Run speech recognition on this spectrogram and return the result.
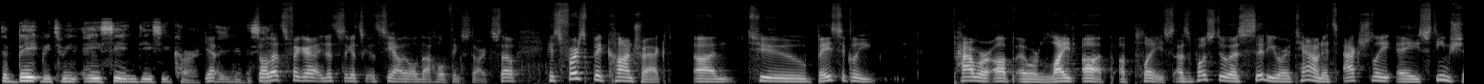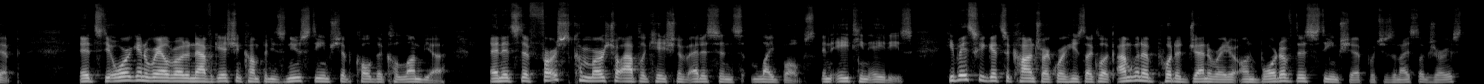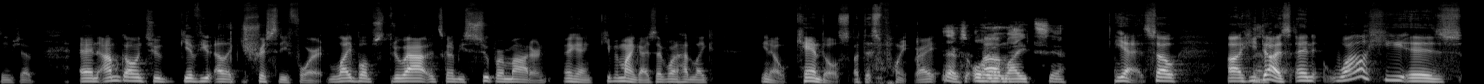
debate between AC and DC current. Yep. that you're gonna So let's figure out. Let's, let's let's see how all that whole thing starts. So his first big contract um, to basically power up or light up a place, as opposed to a city or a town, it's actually a steamship. It's the Oregon Railroad and Navigation Company's new steamship called the Columbia. And it's the first commercial application of Edison's light bulbs in 1880s. He basically gets a contract where he's like, "Look, I'm going to put a generator on board of this steamship, which is a nice luxurious steamship, and I'm going to give you electricity for it. Light bulbs throughout. It's going to be super modern. Again, keep in mind, guys, everyone had like, you know, candles at this point, right? yeah, it was oil um, lights. Yeah, Yeah. So uh, he Yeah. does, and while he is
